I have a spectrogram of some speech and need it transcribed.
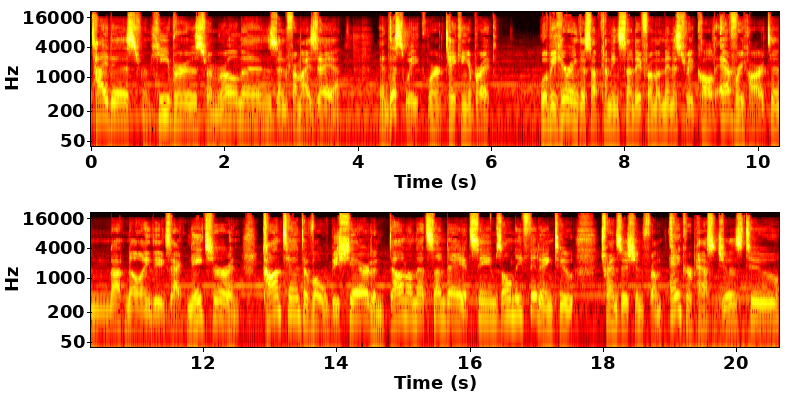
Titus, from Hebrews, from Romans, and from Isaiah. And this week, we're taking a break. We'll be hearing this upcoming Sunday from a ministry called Every Heart, and not knowing the exact nature and content of what will be shared and done on that Sunday, it seems only fitting to transition from anchor passages to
